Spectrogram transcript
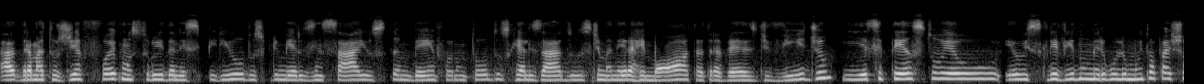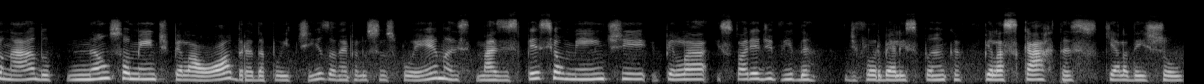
A dramaturgia foi construída nesse período, os primeiros ensaios também foram todos realizados de maneira remota, através de vídeo. E esse texto eu, eu escrevi num mergulho muito apaixonado, não somente pela obra da poetisa, né, pelos seus poemas, mas especialmente pela história de vida de Flor Bela Espanca, pelas cartas que ela deixou.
